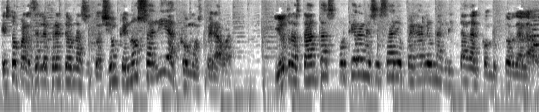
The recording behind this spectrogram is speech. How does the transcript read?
Esto para hacerle frente a una situación que no salía como esperaban. Y otras tantas porque era necesario pegarle una gritada al conductor de al lado.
